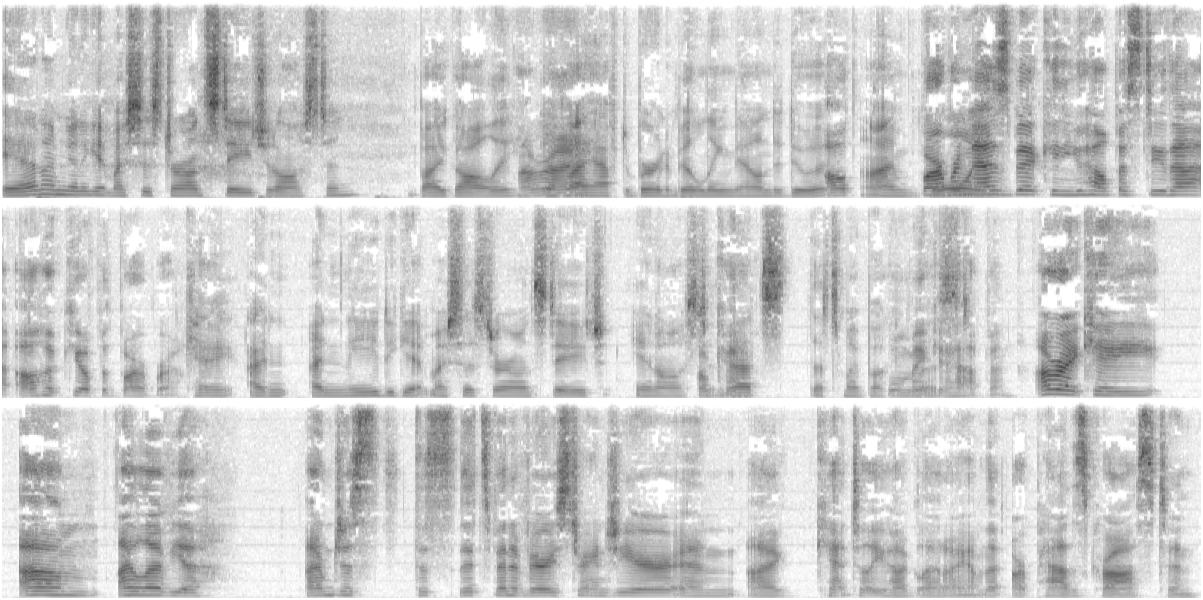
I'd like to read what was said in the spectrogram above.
and I'm gonna get my sister on stage in Austin. By golly, All if. I have to burn a building down to do it, I'll, I'm Barbara going. Nesbitt, can you help us do that? I'll hook you up with Barbara. Okay, I, I need to get my sister on stage in Austin. Okay. That's that's my bucket We'll make list. it happen. All right, Katie. Um, I love you. I'm just this. It's been a very strange year, and I can't tell you how glad I am that our paths crossed and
